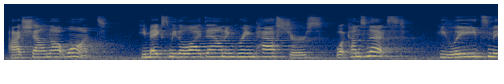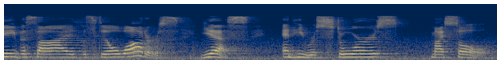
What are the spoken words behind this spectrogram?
I shall not want. He makes me to lie down in green pastures. What comes next? He leads me beside the still waters. Yes, and he restores my soul.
